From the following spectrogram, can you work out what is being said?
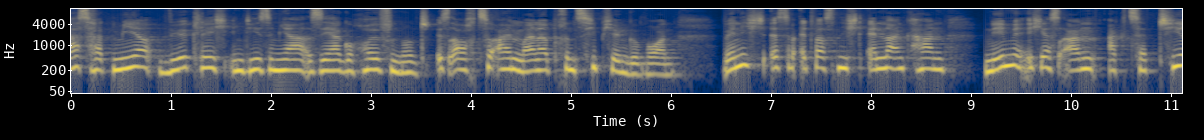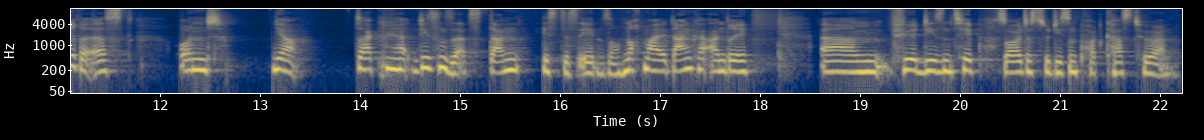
das hat mir wirklich in diesem Jahr sehr geholfen und ist auch zu einem meiner Prinzipien geworden. Wenn ich es etwas nicht ändern kann, nehme ich es an, akzeptiere es und ja, sag mir diesen Satz, dann ist es ebenso. Nochmal danke, André, ähm, für diesen Tipp, solltest du diesen Podcast hören.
